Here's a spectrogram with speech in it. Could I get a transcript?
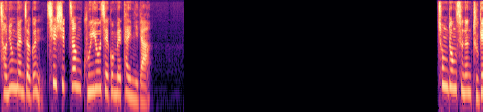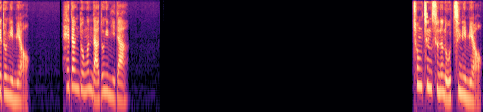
전용 면적은 70.925제곱미터입니다. 총동수는 두 개 동이며 해당 동은 나동입니다. 총 층수는 5층이며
